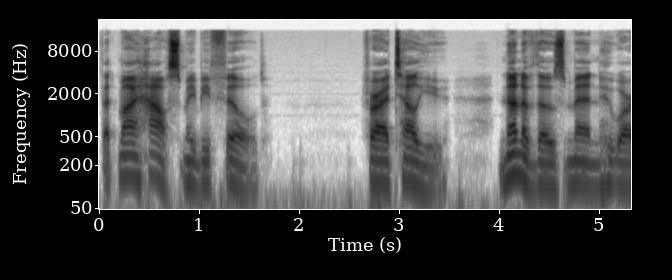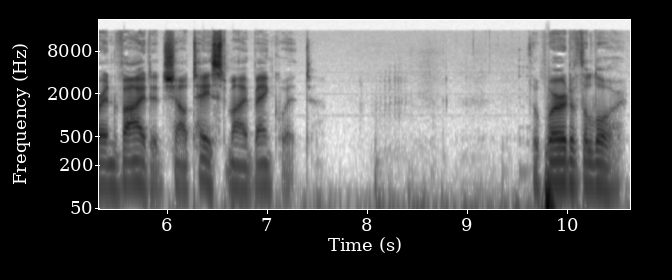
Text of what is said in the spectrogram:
that my house may be filled. For I tell you, none of those men who are invited shall taste my banquet. The word of the Lord.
